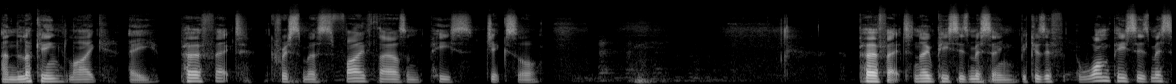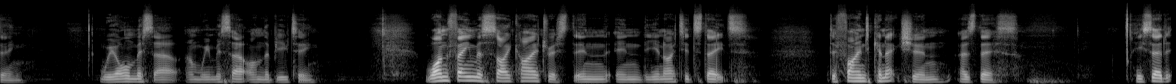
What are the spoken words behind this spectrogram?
and looking like a perfect Christmas 5,000 piece jigsaw. Perfect, no piece is missing, because if one piece is missing, we all miss out and we miss out on the beauty. One famous psychiatrist in, in the United States defined connection as this. He said,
